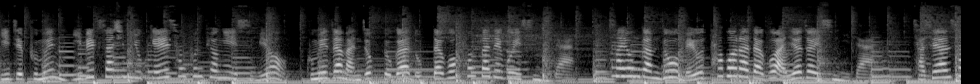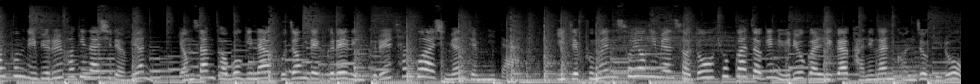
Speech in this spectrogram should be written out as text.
이 제품은 246개의 상품평이 있으며 구매자 만족도가 높다고 평가되고 있습니다. 사용감도 매우 탁월하다고 알려져 있습니다. 자세한 상품 리뷰를 확인하시려면 영상 더보기나 고정 댓글의 링크를 참고하시면 됩니다. 이 제품은 소형이면서도 효과적인 의료 관리가 가능한 건조기로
